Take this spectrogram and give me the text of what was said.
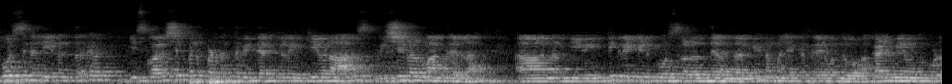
ಕೋರ್ಸಿನಲ್ಲಿ ಏನಂತಂದ್ರೆ, ಈ ಸ್ಕಾಲರ್ಶಿಪ್ ಅನ್ನು ಪಡೆದಂತ ವಿದ್ಯಾರ್ಥಿಗಳಿಗೆ ಕೇವಲ ಆರು ವಿಷಯಗಳು ಮಾತ್ರ ಅಲ್ಲ ನಮ್ಗೆ ಇಂಟಿಗ್ರೇಟೆಡ್ ಕೋರ್ಸ್ಗಳು ಅಂತ ಅಂದಾಗೆ ನಮ್ಮಲ್ಲಿ ಯಾಕಂದ್ರೆ ಒಂದು ಅಕಾಡೆಮಿ ಒಂದು ಕೂಡ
